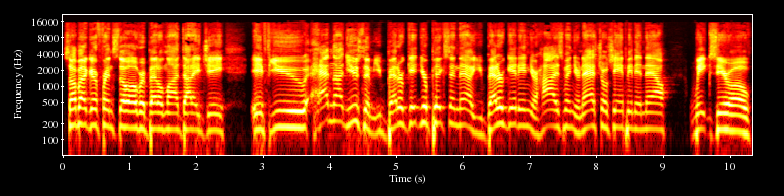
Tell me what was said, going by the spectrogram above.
So, about good friends, though, over at betonline.ag. If you had not used them, you better get your picks in now. You better get in your Heisman, your national champion in now. Week zero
